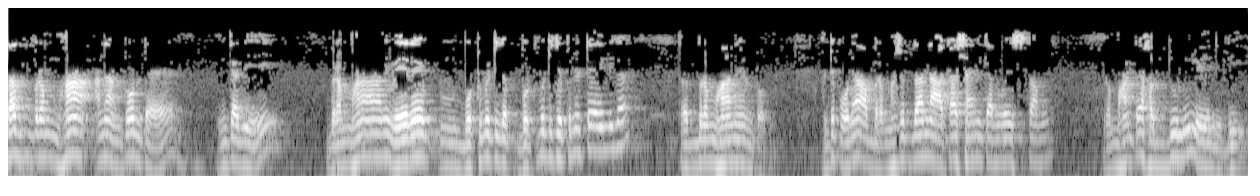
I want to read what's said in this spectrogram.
తద్బ్రహ్మ అని అంటుంటే ఇంకది బ్రహ్మ అని వేరే బొట్టు పెట్టి బొట్టు పెట్టి చెప్పినట్టే అయిందిగా? తద్బ్రహ్మ అని అంటుంది. అంటే పోనీ ఆ బ్రహ్మశబ్దాన్ని ఆకాశానికి అన్వయిస్తాము. బ్రహ్మ అంటే హద్దులు లేనిది.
